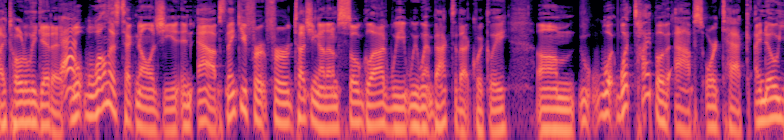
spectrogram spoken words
I totally get it. Yeah. Well, wellness technology and apps. Thank you for for touching on that. I'm so glad we we went back to that quickly. Um, what what type of apps or tech? I know you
